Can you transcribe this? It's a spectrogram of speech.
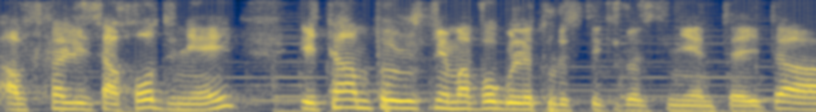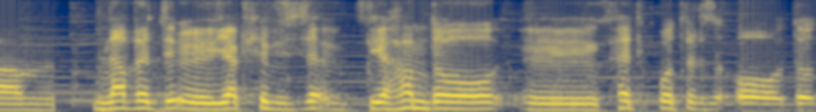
Australii Zachodniej i tam to już nie ma w ogóle turystyki rozwiniętej. Tam nawet e, jak się wjechałem do e, headquarters o, do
